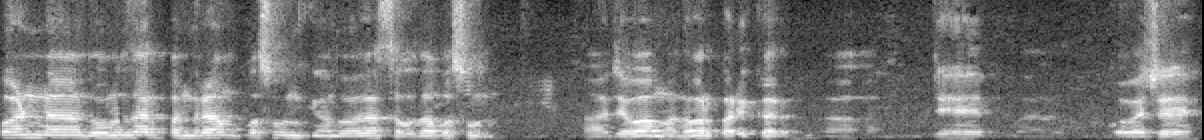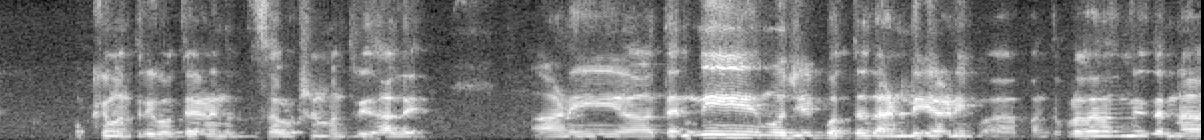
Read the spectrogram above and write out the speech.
पण दोन हजार पंधरा पासून किंवा दोन हजार चौदा पासून जेव्हा मनोहर पर्रिकर जे गोव्याचे मुख्यमंत्री होते आणि संरक्षण मंत्री झाले आणि त्यांनी मग जी पद्धत आणली आणि पंतप्रधानांनी त्यांना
